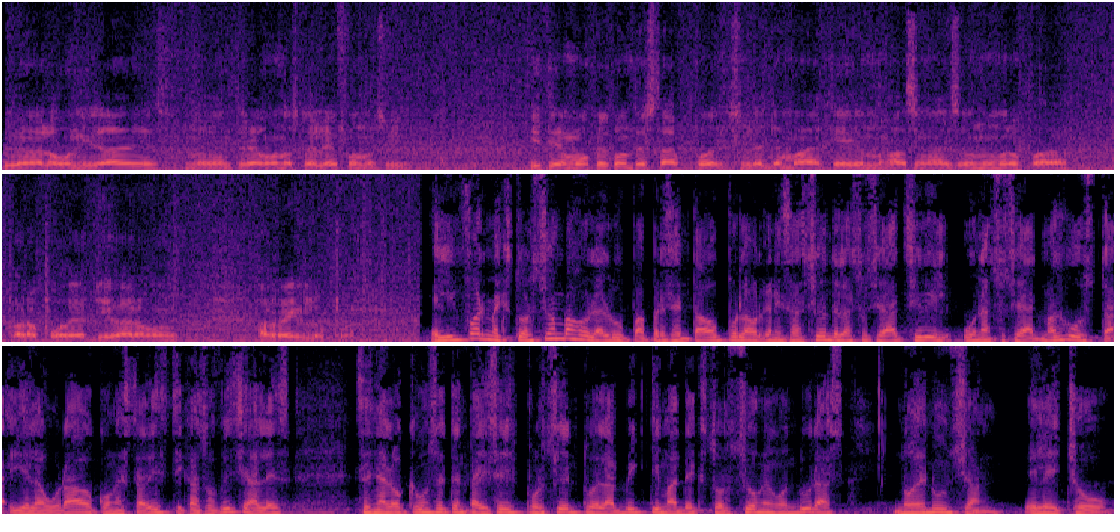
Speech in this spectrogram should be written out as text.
Las unidades nos entregan unos teléfonos y, tenemos que contestar pues las llamadas que nos hacen a esos números para, para poder llegar a un arreglo. Pues. El informe Extorsión bajo la lupa, presentado por la Organización de la Sociedad Civil, Una Sociedad Más Justa, y elaborado con estadísticas oficiales, señaló que un 76% de las víctimas de extorsión en Honduras no denuncian el hecho.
